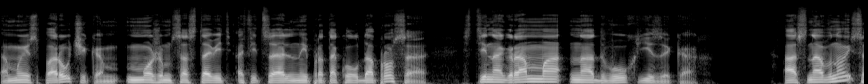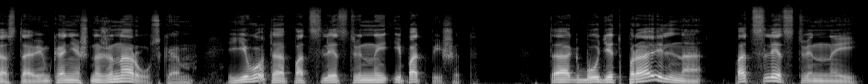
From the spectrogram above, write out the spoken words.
Мы с поручиком можем составить официальный протокол допроса, стенограмма на двух языках. Основной составим, конечно же, на русском. Его-то подследственный и подпишет. Так будет правильно, подследственный,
